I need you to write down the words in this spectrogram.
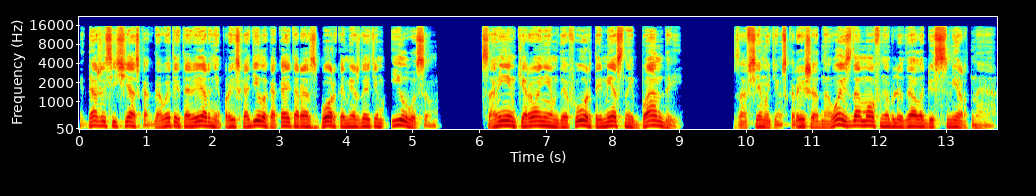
И даже сейчас, когда в этой таверне происходила какая-то разборка между этим Илвусом, самим Керонием де Фурт и местной бандой, за всем этим с крыши одного из домов наблюдала бессмертная.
